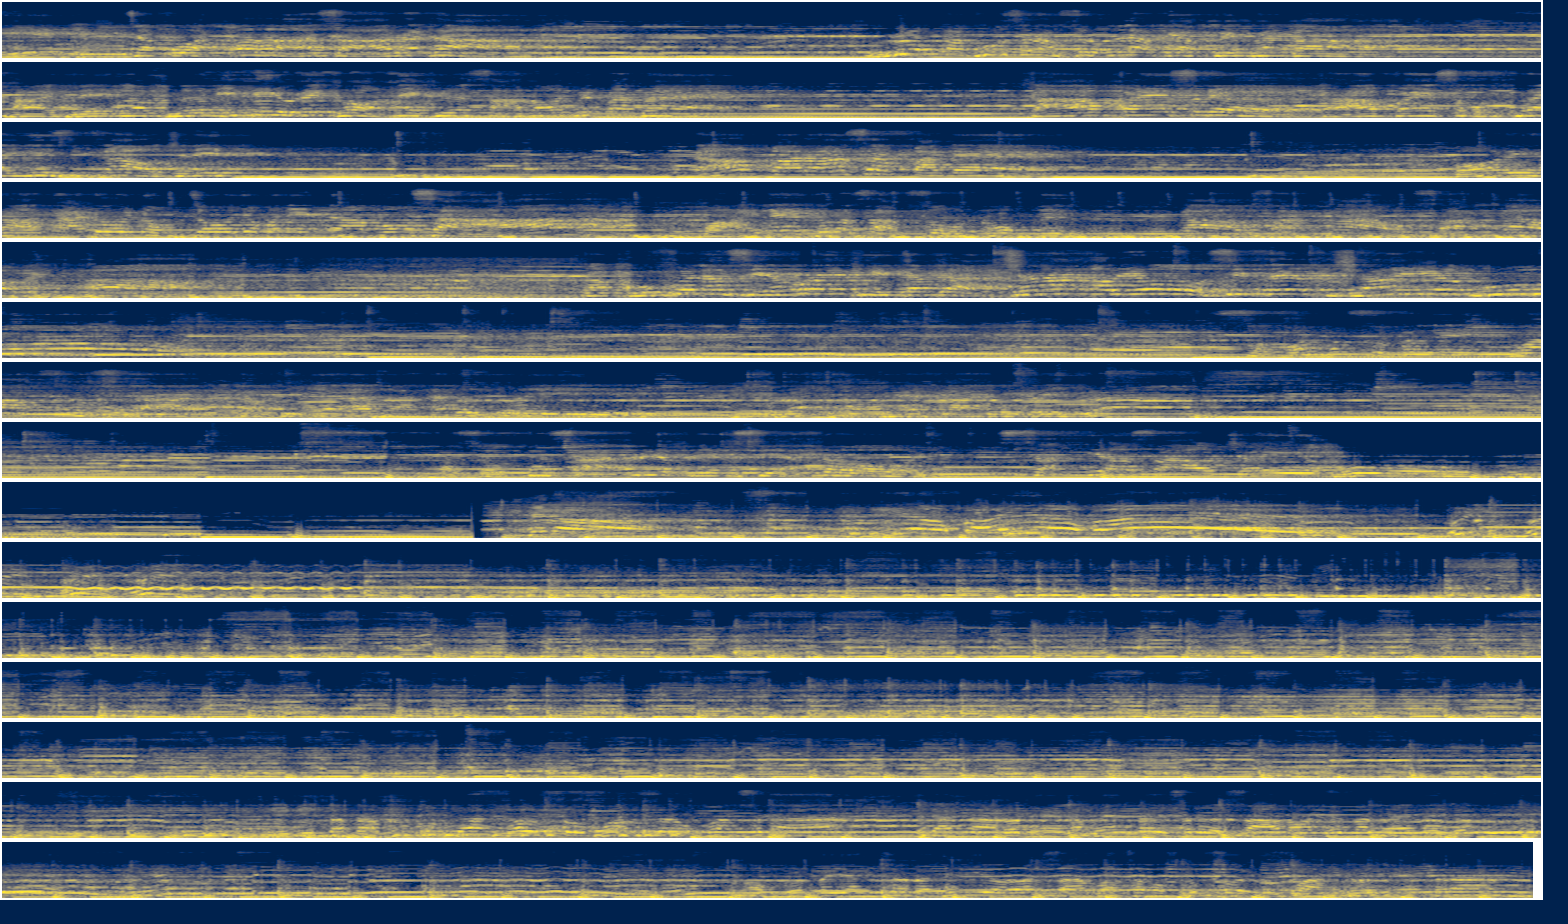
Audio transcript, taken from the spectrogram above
จังหวัดมหาสารคามร่วมกับผู้สนับสนุนหลักอย่างเป็นทางการ ค่ายเพลงลำเพลินอินดี้เรคคอร์ดในเครือสาวน้อยเพชรบ้านแพงกาแฟเสนอกาแฟสมุนไพร 29 ชนิด น้ำปลาร้าแซ่บปากแดงบริหารงานโดยหนุ่มโจยมนินนามวงศาหมายเลขโทรศัพท์ 0 6 1 9 3 9 3 9 1 5กับขุมพลังเสียงไร้ขีดจำกัดช้างออดิโอซิเต ชัยภูมิสมมติความสุขบรรเลงความสนุกสนานกับทีมงานอาจารย์นักดนตรีรับทำแผนการดนตรีครับผสมผสานเรียบเรียงเสียงโดย สัญญาสาวชัยภูมิ อนรับทุกท่านเข้าสู่ความสนุกความสนานจากการรถแห่ลำเพลินด้วยเสด็จสาวนอนเทพมันแรงในช่วงนี้ขอบคุณไปยังเจ้าหน้าที่รักษาความสงบทุกส่วนทุกฝ่ายด้วยนะครับ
